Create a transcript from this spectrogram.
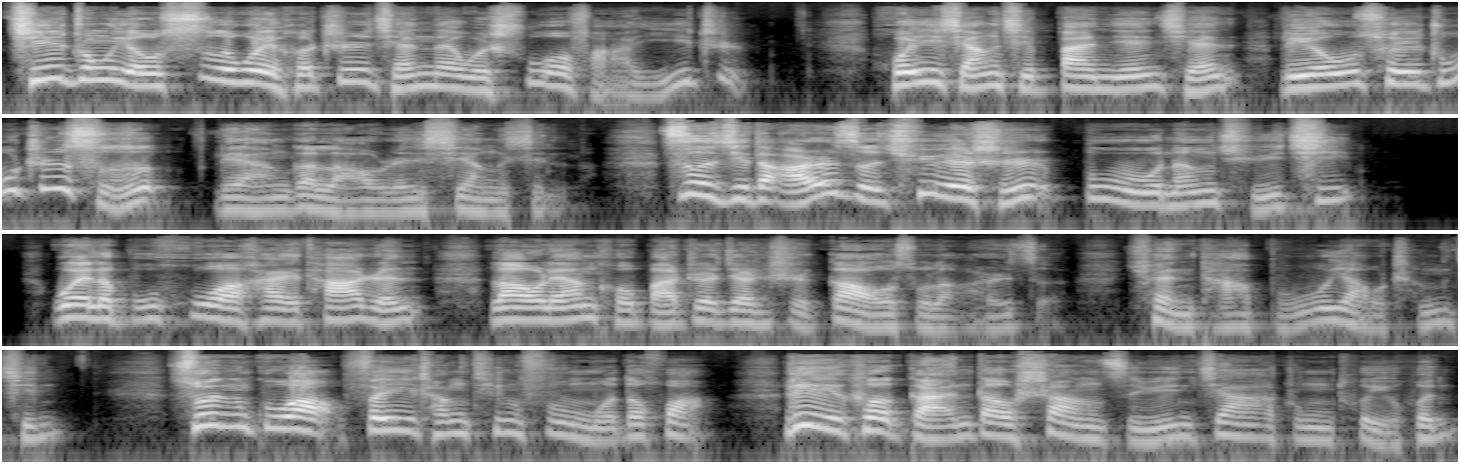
其中有四位和之前那位说法一致。回想起半年前柳翠竹之死，两个老人相信了自己的儿子确实不能娶妻。为了不祸害他人，老两口把这件事告诉了儿子，劝他不要成亲。孙孤傲非常听父母的话，立刻赶到尚子云家中退婚。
